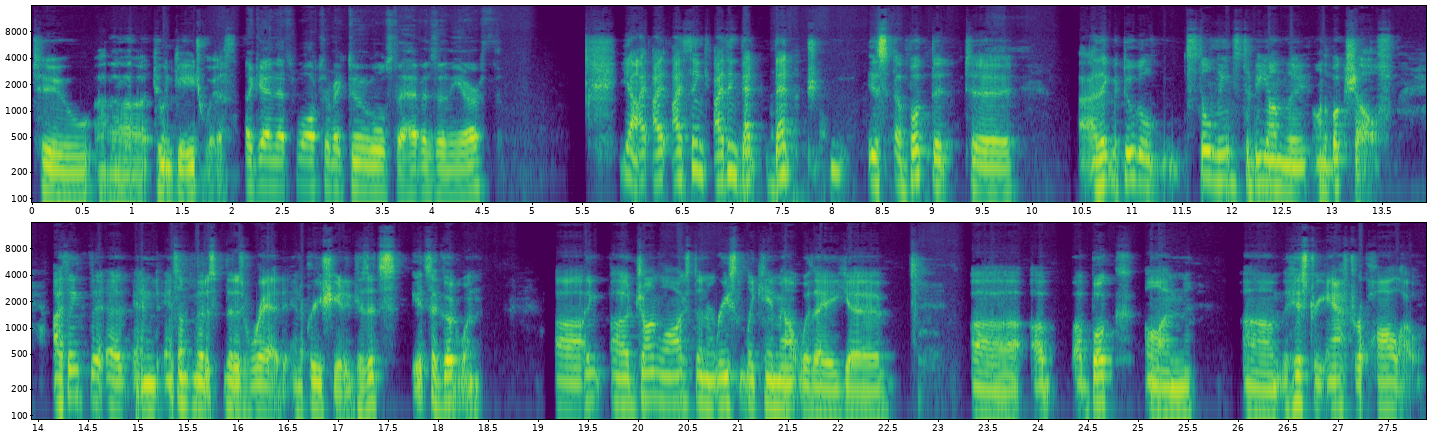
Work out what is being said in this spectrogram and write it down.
to uh, to engage with. Again, that's Walter McDougall's The Heavens and the Earth. Yeah, I, I think I think that that is a book that uh, I think McDougall still needs to be on the on the bookshelf. I think that uh, and and something that is that is read and appreciated because it's it's a good one. Uh, I think uh, John Logsdon recently came out with a uh, uh, a, a, book on um, the history after Apollo.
